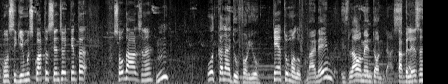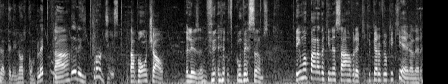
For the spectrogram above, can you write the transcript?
conseguimos 480 soldados, né? Hmm? What can I do for you? Quem é tu, maluco? My name is Laumen Dondas. Tá, beleza. Tá. Tá bom, tchau. Beleza, conversamos. Tem uma parada aqui nessa árvore aqui que eu quero ver o que que é, galera.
